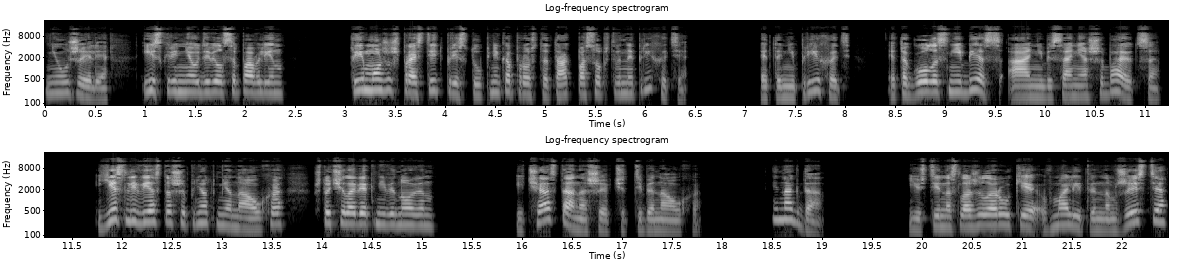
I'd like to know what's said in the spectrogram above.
Неужели? Искренне удивился Павлин. Ты можешь простить преступника просто так, по собственной прихоти. Это не прихоть, это голос небес, а небеса не ошибаются. Если Веста шепнет мне на ухо, что человек невиновен, и часто она шепчет тебе на ухо? Иногда. Юстина сложила руки в молитвенном жесте,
